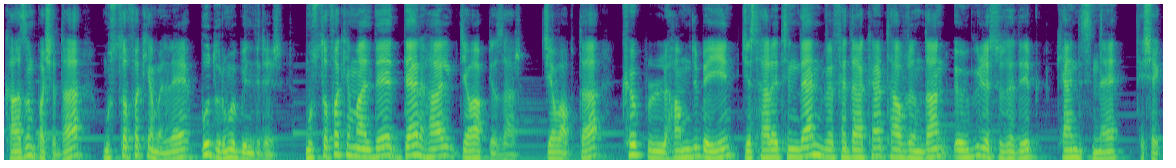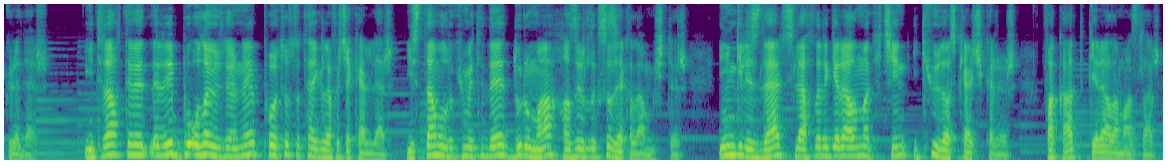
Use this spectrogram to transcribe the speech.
Kazım Paşa da Mustafa Kemal'e bu durumu bildirir. Mustafa Kemal de derhal cevap yazar. Cevapta Köprülü Hamdi Bey'in cesaretinden ve fedakar tavrından övgüyle söz edip kendisine teşekkür eder. İtilaf devletleri bu olay üzerine protesto telgrafı çekerler. İstanbul hükümeti de duruma hazırlıksız yakalanmıştır. İngilizler silahları geri almak için 200 asker çıkarır. Fakat geri alamazlar.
